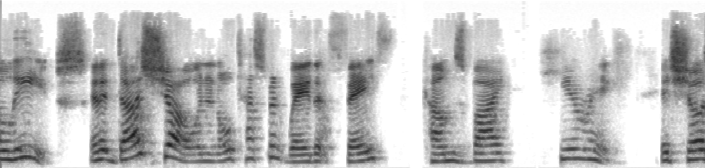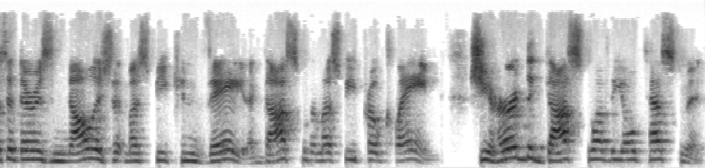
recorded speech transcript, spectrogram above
believes. And it does show in an Old Testament way that faith comes by hearing. It shows that there is knowledge that must be conveyed, a gospel that must be proclaimed. She heard the gospel of the Old Testament.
